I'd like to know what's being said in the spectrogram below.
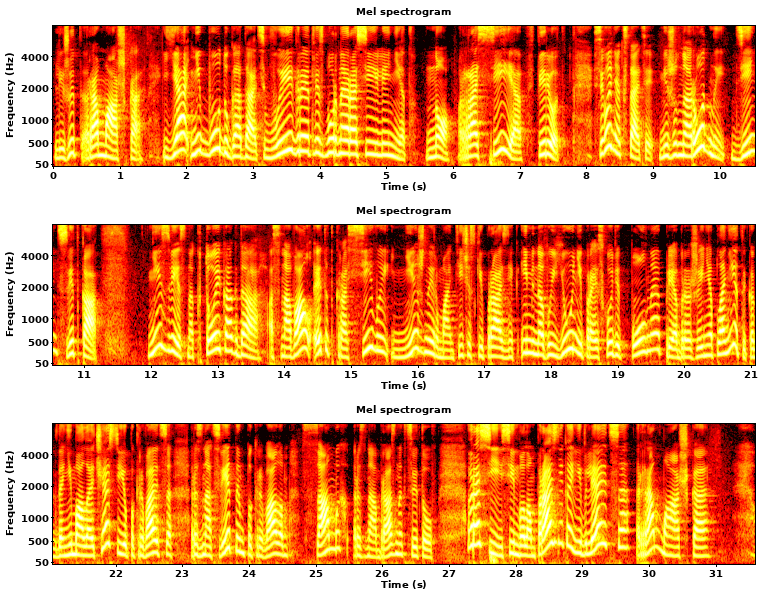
лежит ромашка. Я не буду гадать, выиграет ли сборная России или нет. Но Россия вперед! Сегодня, кстати, Международный день цветка. Неизвестно, кто и когда основал этот красивый, нежный, романтический праздник. Именно в июне происходит полное преображение планеты, когда немалая часть ее покрывается разноцветным покрывалом самых разнообразных цветов. В России символом праздника является ромашка.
